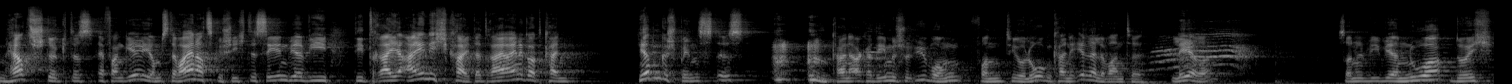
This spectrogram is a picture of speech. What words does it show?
im Herzstück des Evangeliums, der Weihnachtsgeschichte, sehen wir, wie die Dreieinigkeit, der dreieine Gott kein Hirngespinst ist, keine akademische Übung von Theologen, keine irrelevante Lehre, sondern wie wir nur durch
